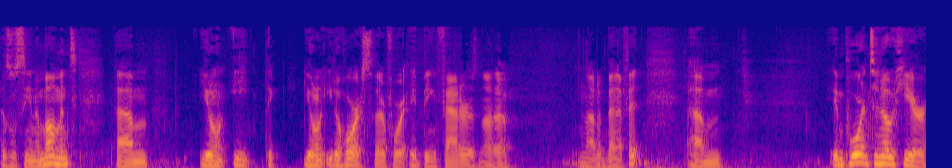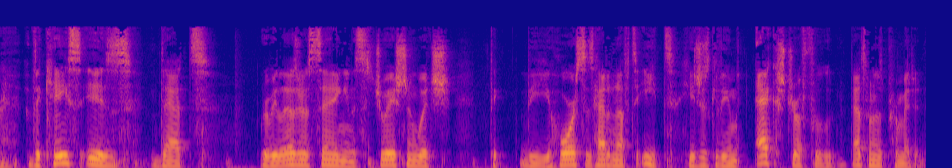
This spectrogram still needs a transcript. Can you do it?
as we'll see in a moment, um, you don't eat the you don't eat a horse, therefore it being fatter is not a not a benefit. Um, important to note here, the case is that Rabbi Lezer is saying in a situation in which the, the horse has had enough to eat, he's just giving him extra food. That's when it's permitted.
